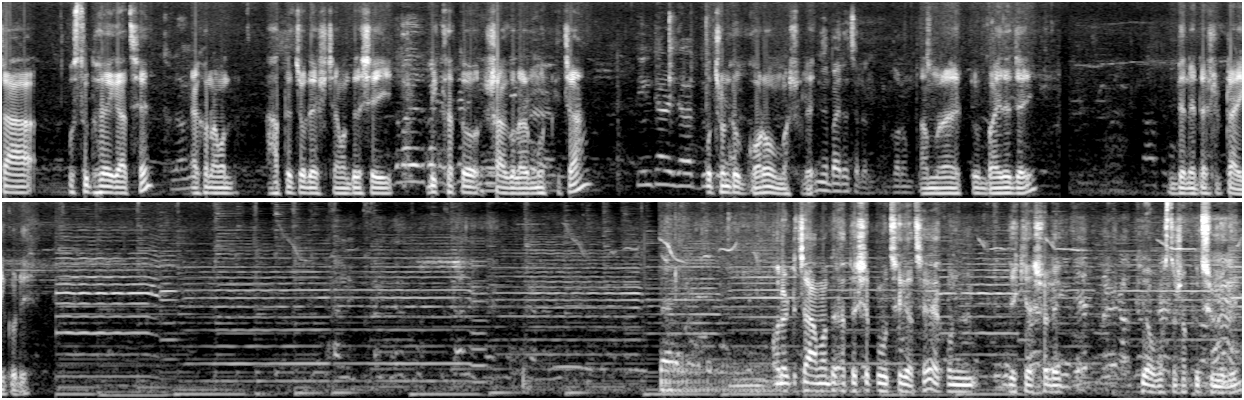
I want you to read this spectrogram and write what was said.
চা প্রস্তুত হয়ে গেছে। এখন আমাদের হাতে চলে এসেছে আমাদের সেই বিখ্যাত শাহগোলার মুটকি চা। প্রচণ্ড গরম আসলে। বাইরে চলেন গরম আমরা একটু বাইরে যাই। দেন এটা আসলে ট্রাই করি। অলরেডি চা আমাদের হাতে এসে পৌঁছে গেছে। এখন দেখি আসলে কি অবস্থা সবকিছু মিলিয়ে।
